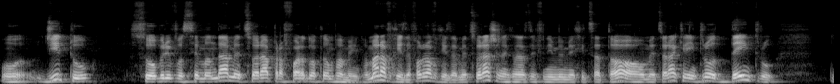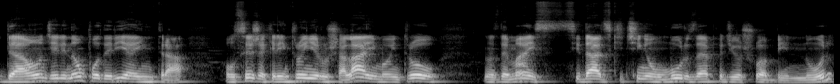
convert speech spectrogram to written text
o dito sobre você mandar a Metzorah para fora do acampamento. Maravilha, fora Metzorah, que nós definimos o Metzorah que ele entrou dentro da onde ele não poderia entrar, ou seja, que ele entrou em Jerusalém ou entrou nas demais cidades que tinham muros da época de Yoshua ben Nur,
